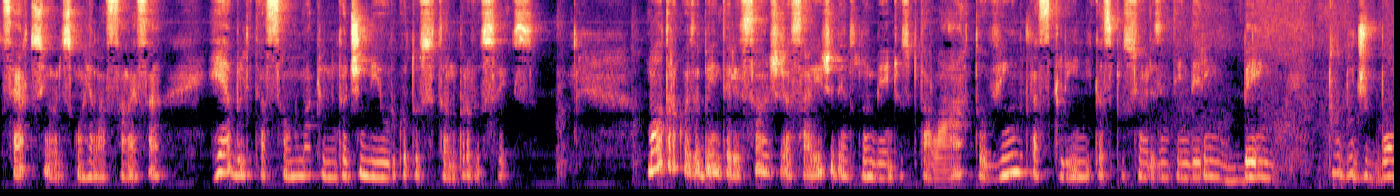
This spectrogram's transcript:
certo, senhores, com relação a essa reabilitação numa clínica de neuro que eu estou citando para vocês. Uma outra coisa bem interessante, já saí de dentro do ambiente hospitalar, estou vindo para as clínicas para os senhores entenderem bem tudo de bom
